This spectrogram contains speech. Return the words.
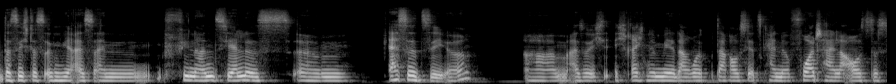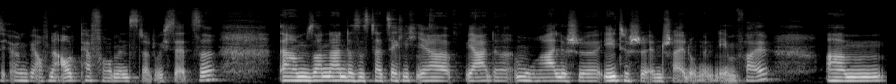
dass ich das irgendwie als ein finanzielles ähm, Asset sehe. Ähm, also ich, ich rechne mir daraus jetzt keine Vorteile aus, dass ich irgendwie auf eine Outperformance dadurch setze, ähm, sondern das ist tatsächlich eher ja eine moralische, ethische Entscheidung in dem Fall. Ähm,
